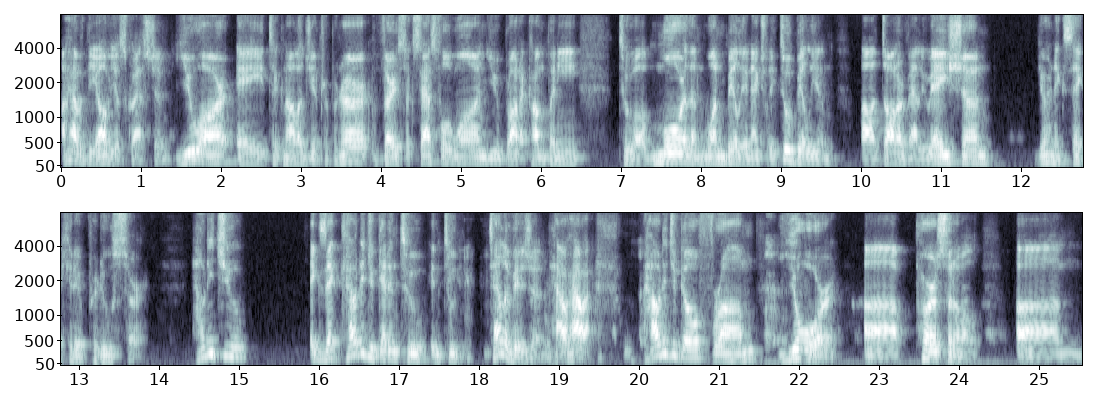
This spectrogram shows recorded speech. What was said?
I have the obvious question. You are a technology entrepreneur, very successful one. You brought a company to a more than 1 billion, actually 2 billion uh, dollar valuation you're an executive producer. How did you exec how did you get into into television? How how how did you go from your uh, personal um,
